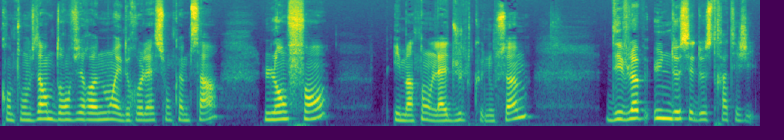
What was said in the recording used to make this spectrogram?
Quand on vient d'environnement et de relations comme ça, l'enfant, et maintenant l'adulte que nous sommes, développe une de ces deux stratégies.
